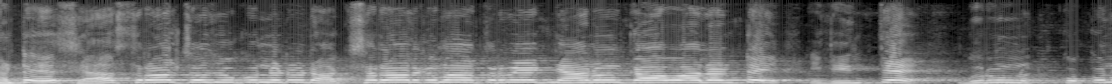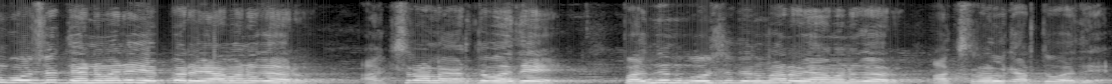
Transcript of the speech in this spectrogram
అంటే శాస్త్రాలు చదువుకున్నటువంటి అక్షరాలకు మాత్రమే జ్ఞానం కావాలంటే ఇది ఇంతే. గురువును కుక్కను కోసి తినమని చెప్పారు వేమన గారు. అక్షరాలకు అర్థం అదే. పందిని కోసి తినమని వేమన గారు. అక్షరాలకు అర్థం అదే.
